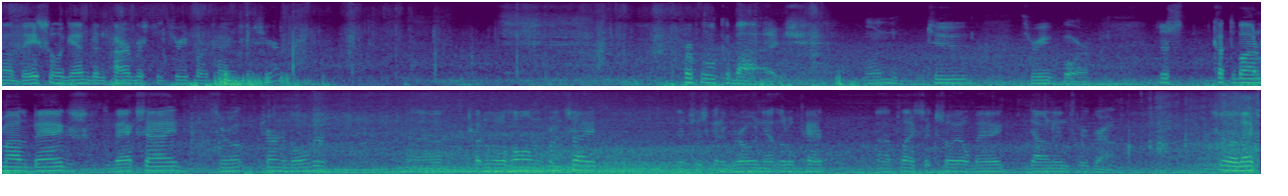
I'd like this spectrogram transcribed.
Uh, basil again, been harvested three, four times this year. Purple cabbage. One, two, three, four. Just cut the bottom out of the bags, the back side, throw, turn them over, uh, cut a little hole in the front side. It's just going to grow in that little pet uh, plastic soil bag down into the ground. So that's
